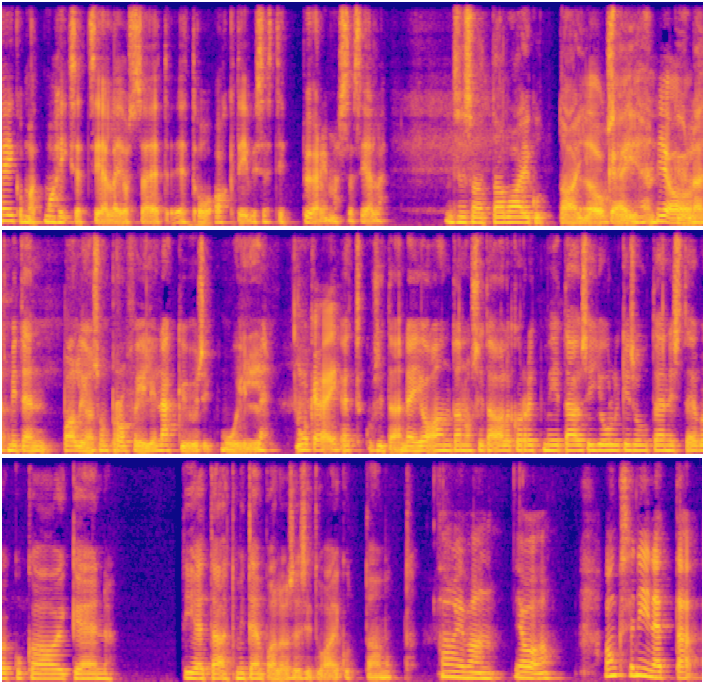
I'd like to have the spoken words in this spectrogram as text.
heikommat mahikset siellä, jos sä et, et ole aktiivisesti pyörimässä siellä. Se saattaa vaikuttaa jo Okei, siihen, joo. kyllä, että miten paljon sun profiili näkyy sit muille. Okei. Et kun sitä ne ei ole antanut sitä algoritmia täysin julkisuuteen, niin sitä ei voi kukaan oikein tietää, että miten paljon se sitten vaikuttaa. Mutta Aivan, joo. Onko se niin, että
